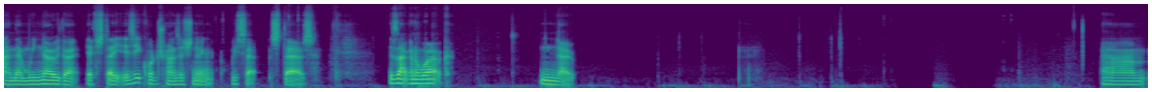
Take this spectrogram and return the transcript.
And then we know that if state is equal to transitioning, we set stairs. Is that going to work? No. Um,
